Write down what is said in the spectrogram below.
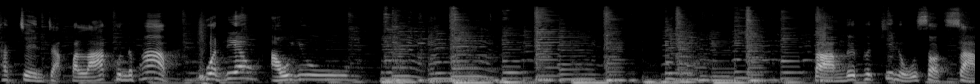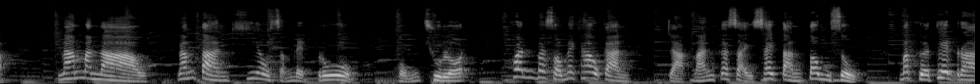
ชัดเจนจากปลาคุณภาพ ขวดเดียวเอาอยู่ ตามด้วยพริกขี้หนูสดสับ น้ำมะนาว น้ำตาลเคี่ยวสำเร็จรูป ผงชูรสคนผสมให้เข้ากัน จากนั้นก็ใส่ไส้ตันต้มสุก มะเขือเทศรา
